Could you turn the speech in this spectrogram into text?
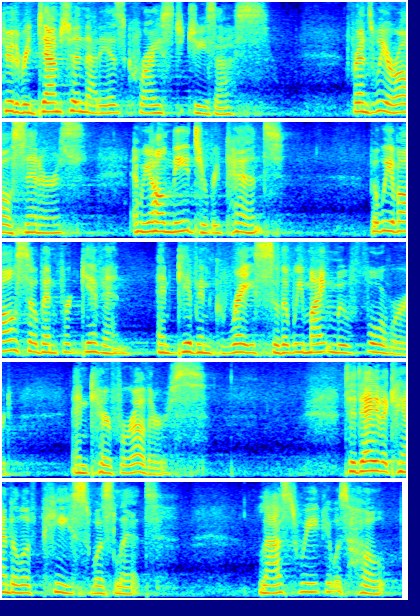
through the redemption that is Christ Jesus. Friends, we are all sinners and we all need to repent, but we have also been forgiven and given grace so that we might move forward and care for others. Today, the candle of peace was lit. Last week, it was hope,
